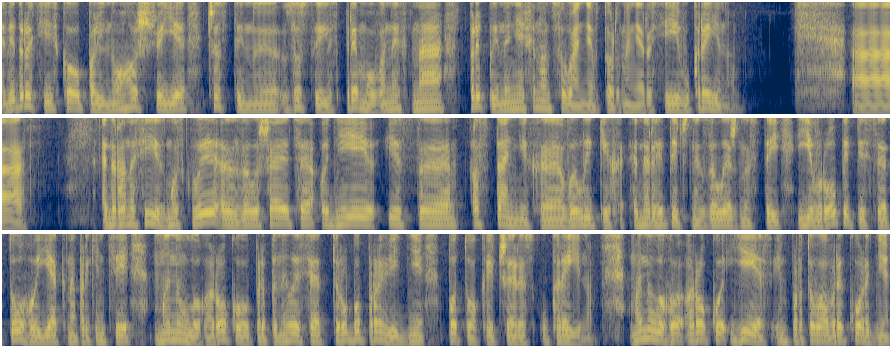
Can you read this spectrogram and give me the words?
від російського пального, що є частиною зусиль спрямованих на припинення фінансування вторгнення Росії в Україну. Енергоносії з Москви е, залишаються однією із е, останніх е, великих енергетичних залежностей Європи після того, як наприкінці минулого року припинилися трубопровідні потоки через Україну. Минулого року ЄС імпортував рекордні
